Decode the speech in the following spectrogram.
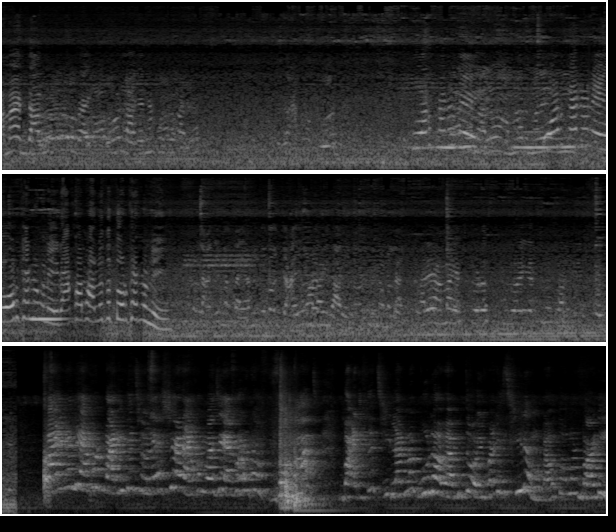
আমার দাদু লাগে না তোর কেন নেই? ওর কেন নেই? ওর কেন নেই? রাখা ভালো তো তোর কেন নেই? আরে আমার ফুল হয়ে গেছিল সব ফাইনালি এখন বাড়িতে চলে এসেছি আর এখন বাজে এগারোটা বাড়িতে ছিলাম না ভুল হবে আমি তো ওই বাড়ি ছিলাম ওটাও তো আমার বাড়ি।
